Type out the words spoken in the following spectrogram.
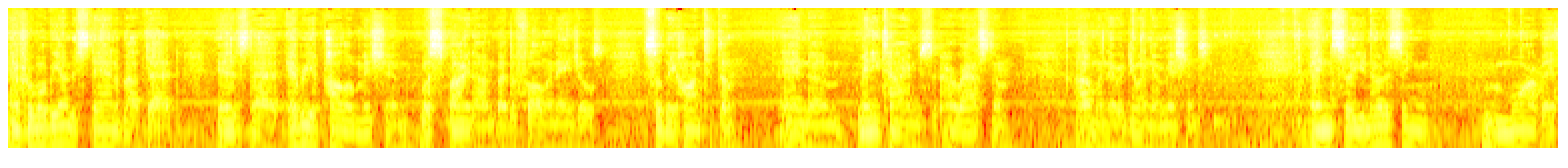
And from what we understand about that is that every Apollo mission was spied on by the fallen angels. So they haunted them and um, many times harassed them um, when they were doing their missions. And so you're noticing more of it.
